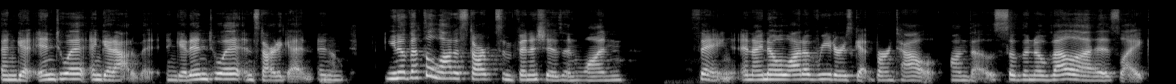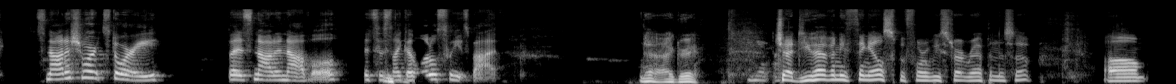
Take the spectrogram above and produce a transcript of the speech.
and get into it and get out of it and get into it and start again. And yeah. you know, that's a lot of starts and finishes in one thing. And I know a lot of readers get burnt out on those. So the novella is like, it's not a short story, but it's not a novel. It's just like a little sweet spot. Yeah, I agree. Yeah. Chad, do you have anything else before we start wrapping this up? Um,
